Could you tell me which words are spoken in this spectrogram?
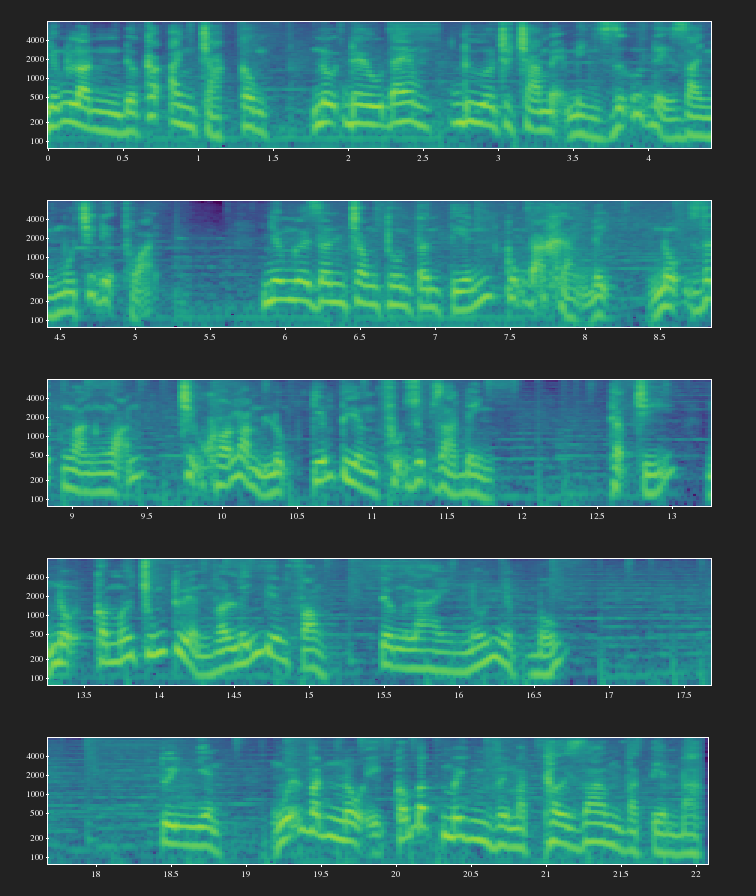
Những lần được các anh trả công, nội đều đem đưa cho cha mẹ mình giữ để dành một chiếc điện thoại. Nhiều người dân trong thôn Tân Tiến cũng đã khẳng định nội rất ngoan ngoãn, chịu khó làm lụng kiếm tiền phụ giúp gia đình. Thậm chí, nội còn mới trúng tuyển vào lính biên phòng, tương lai nối nghiệp bố. Tuy nhiên, Nguyễn Văn Nội có bất minh về mặt thời gian và tiền bạc.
